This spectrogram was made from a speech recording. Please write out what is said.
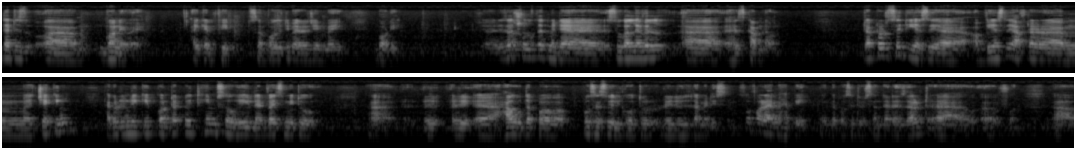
that is um, gone away. I can feel some positive energy in my body. Uh, result shows that my sugar level uh, has come down. Doctor said yes obviously after um, checking accordingly keep contact with him so he will advise me to uh, uh, how the process will go to reduce the medicine. So far I am happy with the and the result uh, of, uh,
